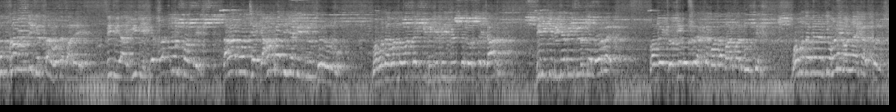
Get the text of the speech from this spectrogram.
মুখ্যমন্ত্রী গ্রেফতার হতে পারে, সিবিআই ইডি গ্রেফতার তৃণমূল কংগ্রেস তারা বলছে যে আমরা বিজেপির বিরুদ্ধে লড়বো মমতা বন্দ্যোপাধ্যায় কি বিজেপির বিরুদ্ধে লড়তে চান? তিনি কি বিজেপির বিরুদ্ধে লড়বেন? কংগ্রেস জ্যোতি বসু একটা কথা বারবার বলতেন মমতা ব্যানার্জি অনেক অন্যায় কাজ করেছে,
